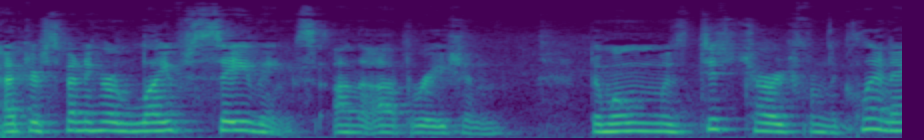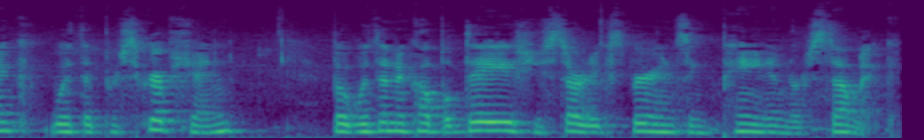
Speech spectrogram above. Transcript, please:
After spending her life savings on the operation, the woman was discharged from the clinic with a prescription, but within a couple days she started experiencing pain in her stomach.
